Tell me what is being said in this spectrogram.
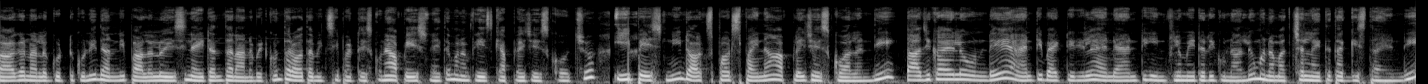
బాగా నల్లగొట్టుకుని దాన్ని పాలలో వేసి నైట్ అంతా నానబెట్టుకుని తర్వాత మిక్సీ పట్టేసుకుని ఆ పేస్ట్ని అయితే మనం ఫేస్కి అప్లై చేసుకోవచ్చు. ఈ పేస్ట్ని డార్క్ స్పాట్స్ పైన అప్లై చేసుకోవాలండి. జాజికాయలో ఉండే anti bacterial and anti inflammatory గుణాలు మన మచ్చలను అయితే తగ్గిస్తాయండి.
